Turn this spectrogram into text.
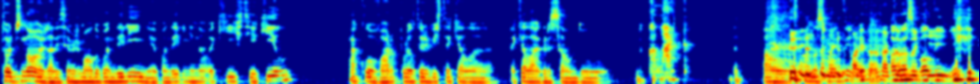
todos nós já dissemos mal do Bandeirinha, Bandeirinha não, aqui isto e aquilo. Há que louvar por ele ter visto aquela, aquela agressão do, do Kalaik ao, ao nosso Baldini. já- ao nosso aqui- Baldini.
